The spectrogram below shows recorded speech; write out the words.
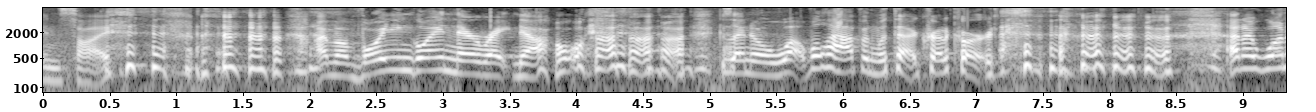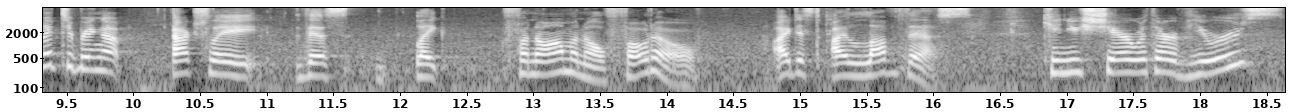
inside. I'm avoiding going there right now because I know what will happen with that credit card. and I wanted to bring up actually this like phenomenal photo. I just, I love this. Can you share with our viewers?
